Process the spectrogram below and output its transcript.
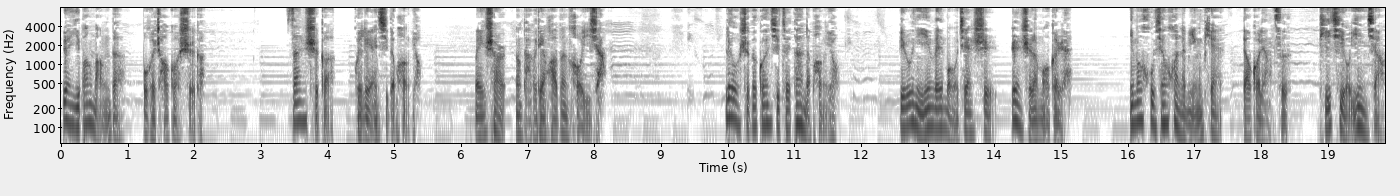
愿意帮忙的不会超过十个。三十个会联系的朋友，没事儿能打个电话问候一下。六十个关系最淡的朋友。比如你因为某件事认识了某个人，你们互相换了名片，聊过两次，提起有印象，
